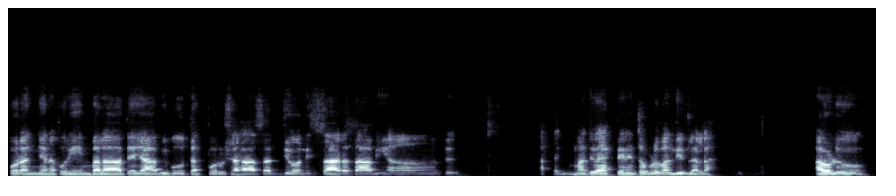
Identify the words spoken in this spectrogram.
ಪುರಂಜನ ಪುರೀಂಬಲಾತಯಾಭಿಭೂತ ಪುರುಷ ಸದ್ಯೋ ನಿಸ್ಸಾರತಾಮಿಯಾತ್ ಮದುವೆ ಆಗ್ತೇನೆ ಅಂತ ಒಬ್ಳು ಬಂದಿದ್ಲಲ್ಲ ಅವಳು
